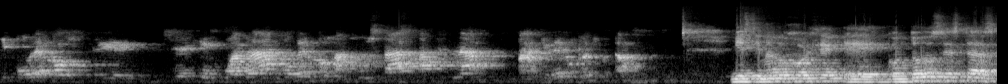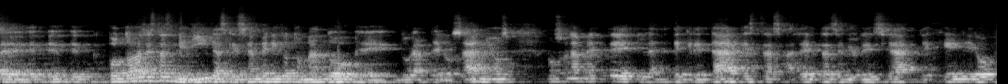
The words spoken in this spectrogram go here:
y poderlos eh, eh, encuadrar, poderlos ajustar, afinar para que den un resultado. Mi estimado Jorge, eh, con, todas estas, con todas estas medidas que se han venido tomando durante los años, no solamente la, decretar estas alertas de violencia de género,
